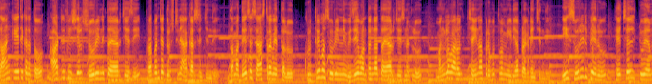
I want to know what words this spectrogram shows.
సాంకేతికతతో ఆర్టిఫిషియల్ సూర్యుని తయారు చేసి ప్రపంచ దృష్టిని ఆకర్షించింది. తమ దేశ శాస్త్రవేత్తలు కృత్రిమ సూర్యుని విజయవంతంగా తయారు చేసినట్లు మంగళవారం చైనా ప్రభుత్వ మీడియా ప్రకటించింది. ఈ సూర్యుడి పేరు HL two M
